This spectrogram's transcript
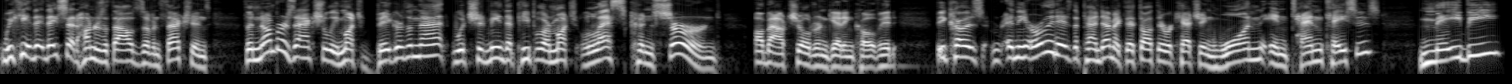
we they, they said hundreds of thousands of infections. The number is actually much bigger than that, which should mean that people are much less concerned about children getting COVID. Because in the early days of the pandemic, they thought they were catching one in 10 cases. Maybe,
